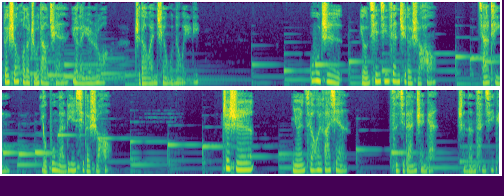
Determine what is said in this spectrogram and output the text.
对生活的主导权越来越弱，直到完全无能为力。物质有千金散去的时候，家庭有布满裂隙的时候。这时，女人才会发现，自己的安全感只能自己给。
